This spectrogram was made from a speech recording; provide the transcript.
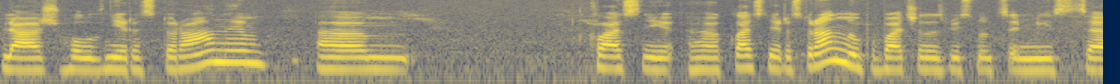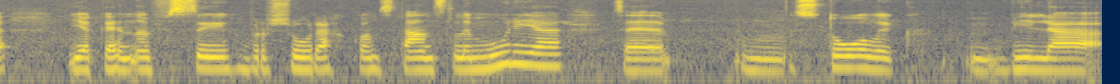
пляж, головні ресторани. Ем, Класні, е, класні ресторани. Ми побачили, звісно, це місце, яке на всіх брошурах Констанс Лемурія. Це столик біля,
